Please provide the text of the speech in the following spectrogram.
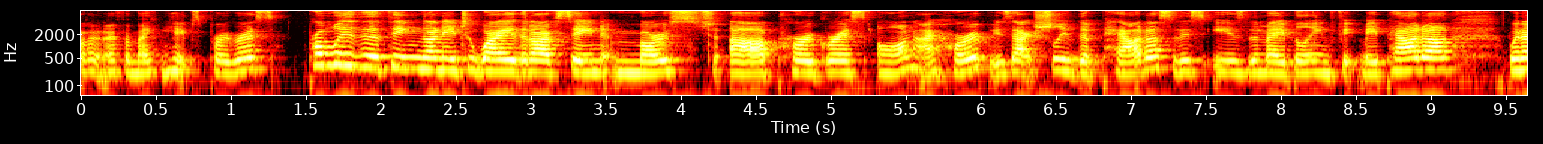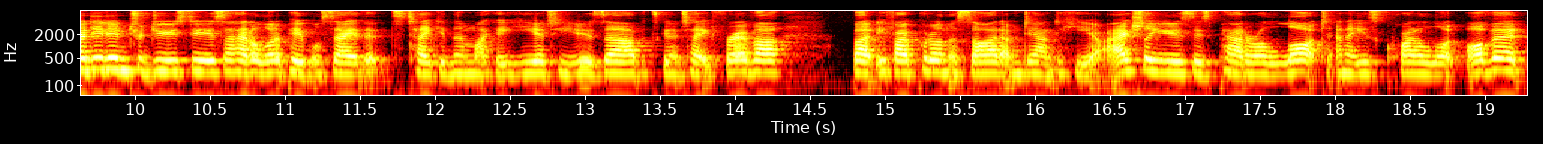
I don't know if I'm making heaps of progress. Probably the thing that I need to weigh that I've seen most uh, progress on, I hope, is actually the powder. So this is the Maybelline Fit Me powder. When I did introduce this, I had a lot of people say that it's taken them like a year to use up. It's going to take forever. But if I put on the side, I'm down to here. I actually use this powder a lot and I use quite a lot of it.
